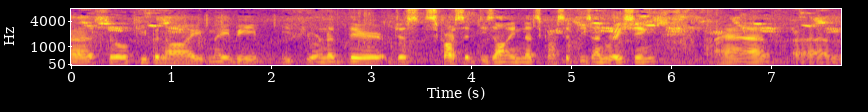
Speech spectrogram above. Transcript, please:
Uh, so keep an eye. Maybe if you're not there, just Scarset Design, not Scarset Design Racing. I have. Um,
